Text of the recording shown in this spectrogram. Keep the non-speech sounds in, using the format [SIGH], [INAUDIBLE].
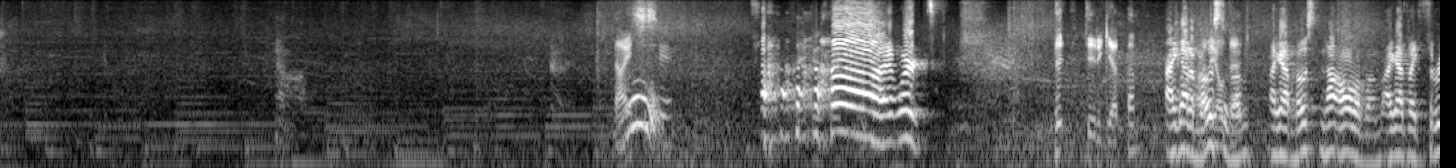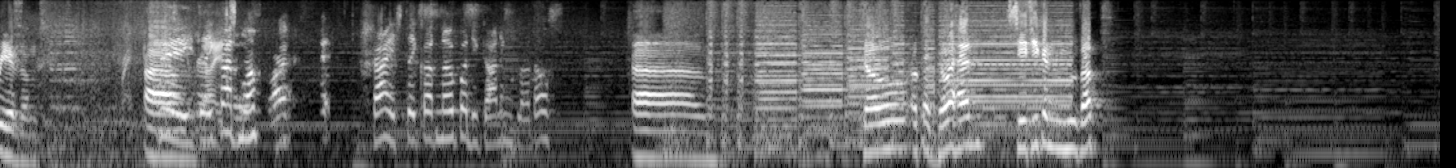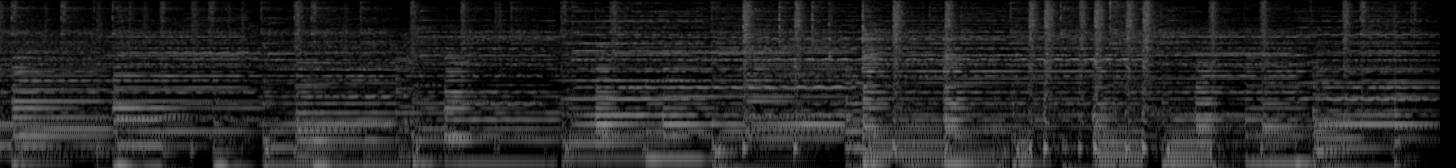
Nice. [LAUGHS] Ah, it worked. Did, did he get them? I got a Are they most of dead? them. I got most, not all of them. I got like three of them. hey, Um, they right. got no. What? Guys, they got nobody guarding blood off. um, go. Okay, go ahead. See if you can move up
